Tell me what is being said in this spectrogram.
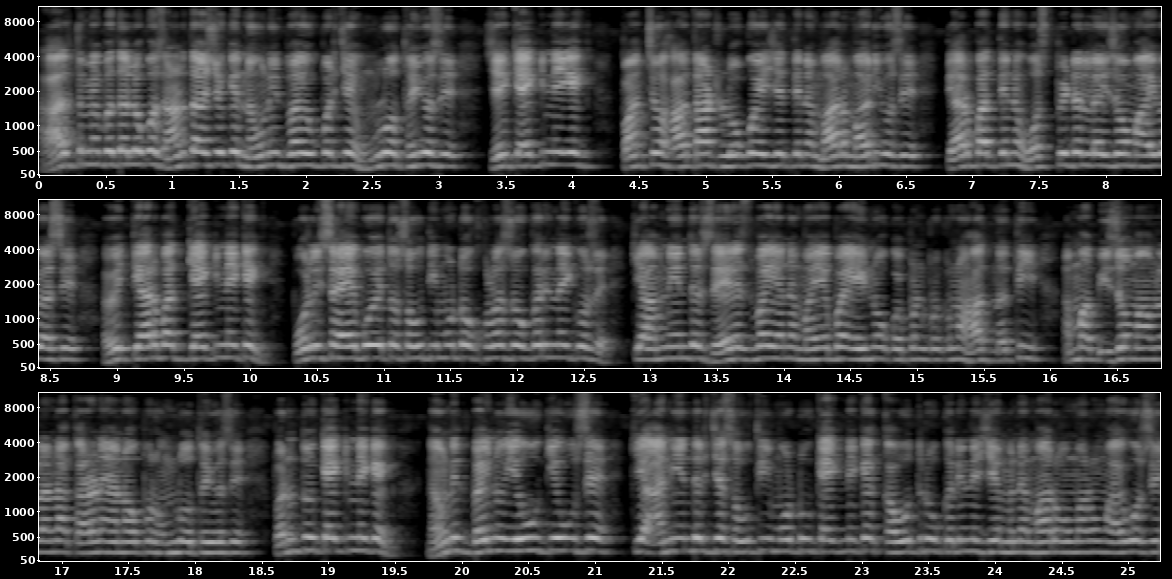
હાલ તમે બધા લોકો જાણતા હશો કે નવનીતભાઈ ઉપર જે હુમલો થયો છે, જે ક્યાંક ને ક્યાંક પાંચ, છ, સાત, આઠ લોકોએ જે તેને માર માર્યો છે, ત્યારબાદ તેને હોસ્પિટલ લઈ જવામાં આવ્યા છે. હવે ત્યારબાદ ક્યાંક ને ક્યાંક પોલીસ સાહેબોએ તો સૌથી મોટો ખુલાસો કરી નાખ્યો છે કે આમની અંદર જયરેશભાઈ અને માયાભાઈ એનો કોઈ પણ પ્રકારનો હાથ નથી. આમાં બીજો મામલાના કારણે આના ઉપર હુમલો થયો છે. પરંતુ ક્યાંક ને ક્યાંક નવનીતભાઈનું એવું કેવું છે કે આની અંદર જે સૌથી મોટું ક્યાંક ને ક્યાંક કાવતરું કરીને જે મને મારો મારવામાં આવ્યો છે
